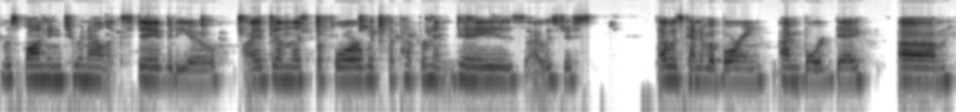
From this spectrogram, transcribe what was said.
responding to an Alex Day video. I've done this before with the Peppermint Days. I was just, that was kind of a boring, I'm bored day. Um,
